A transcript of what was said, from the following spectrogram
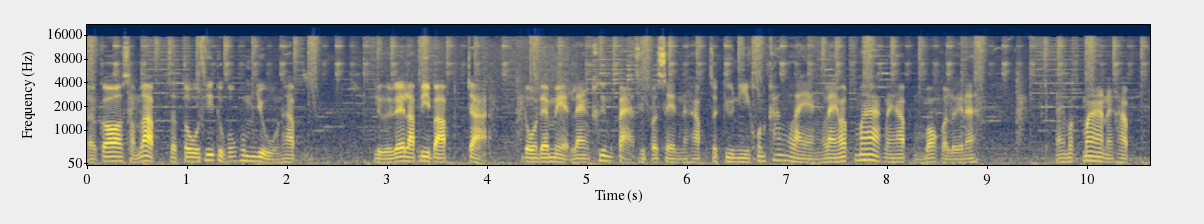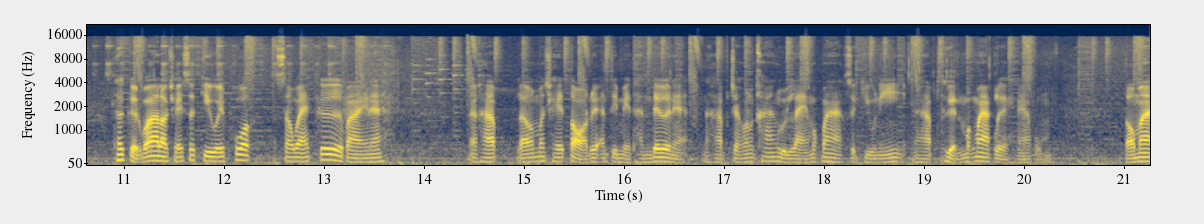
แล้วก็สำหรับศัตรูที่ถูกควบคุมอยู่นะครับ หรือได้รับดีบัฟจะโดนดาเมจแรงขึ้น 80%นะครับ สกิลนี้ค่อนข้างแรงแรงมากๆนะครับ ผมบอกก่อนเลยนะ แรงมากๆนะครับ ถ้าเกิดว่าเราใช้สกิลไว้พวกสว a กเกอร์ไปนะนะครับ แล้วมาใช้ต่อด้วย Ultimate Thunder เนี่ยนะครับ จะค่อนข้างรุนแรงมากๆ สกิลนี้นะครับ เถื่อนมากๆเลยนะครับผม ต่อมา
